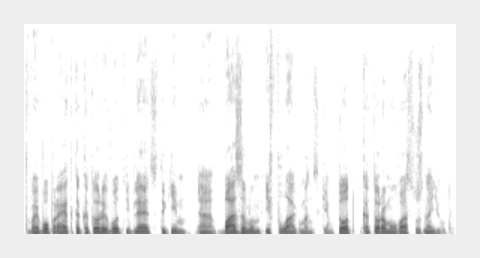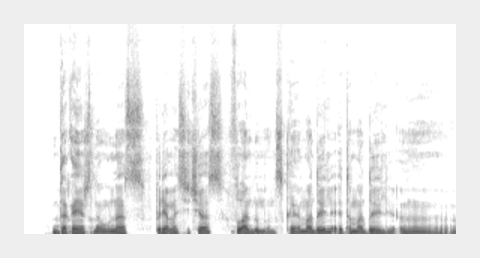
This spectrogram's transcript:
твоего проекта, который вот является таким э, базовым и флагманским, тот, которому вас узнают? Да, конечно, у нас прямо сейчас флагманская модель – это модель э,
